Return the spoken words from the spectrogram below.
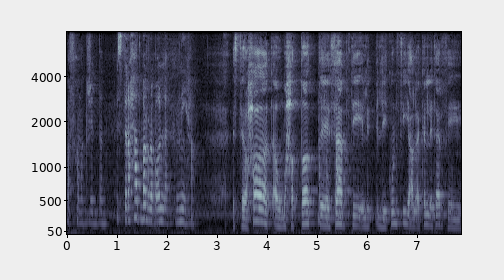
بفهمك جدا. استراحات برا بقول لك منيحة. استراحات أو محطات, محطات. ثابتة اللي, اللي يكون في على الأقل تعرفي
